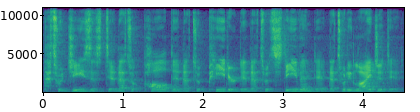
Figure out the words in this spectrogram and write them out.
That's what Jesus did. That's what Paul did. That's what Peter did. That's what Stephen did. That's what Elijah did.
